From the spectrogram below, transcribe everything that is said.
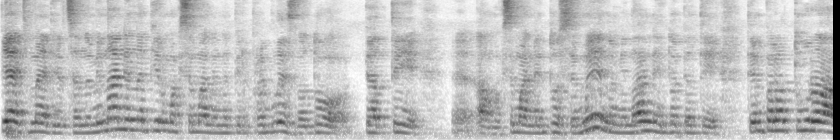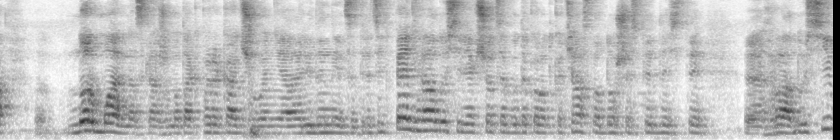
5 метрів це номінальний напір, максимальний напір приблизно до 5, е, а максимальний до 7, номінальний до 5. Температура е, нормальна, скажімо так, перекачування рідини це 35 градусів. Якщо це буде короткочасно до 60 е, градусів,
